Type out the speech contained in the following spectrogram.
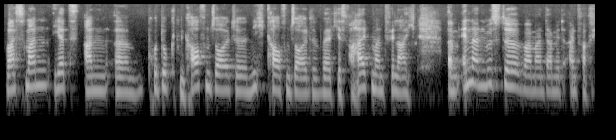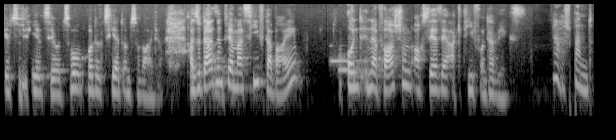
was man jetzt an ähm, Produkten kaufen sollte, nicht kaufen sollte, welches Verhalten man vielleicht ähm, ändern müsste, weil man damit einfach viel zu viel CO2 produziert und so weiter. Also da sind wir massiv dabei und in der Forschung auch sehr, sehr aktiv unterwegs. Ja, spannend.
